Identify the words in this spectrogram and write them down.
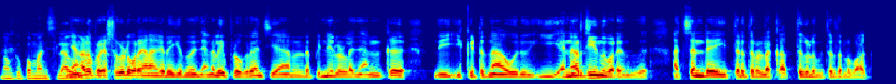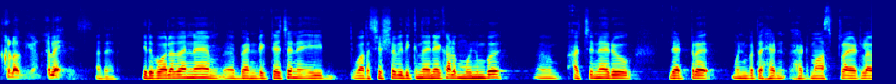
നമുക്കിപ്പോൾ മനസ്സിലാവും ഞങ്ങൾ പ്രേക്ഷകരോട് പറയാൻ ആഗ്രഹിക്കുന്നത് ഞങ്ങൾ ഈ പ്രോഗ്രാം ചെയ്യാനുള്ള പിന്നിലുള്ള ഞങ്ങൾക്ക് ഈ- കിട്ടുന്ന ആ ഒരു ഈ എനർജി എന്ന് പറയുന്നത് അച്ഛന്റെ ഇത്തരത്തിലുള്ള കത്തുകളും ഇത്തരത്തിലുള്ള വാക്കുകളൊക്കെയാണ് അല്ലേ? അതെ അതെ. ഇതുപോലെ തന്നെ ബെൻഡിക്റ്റ് അച്ഛൻ ഈ വധശിക്ഷ വിധിക്കുന്നതിനേക്കാൾ മുൻപ് അച്ഛനെ ഒരു ലെറ്റർ മുൻപത്തെ ഹെഡ് ഹെഡ് മാസ്റ്റർ ആയിട്ടുള്ള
